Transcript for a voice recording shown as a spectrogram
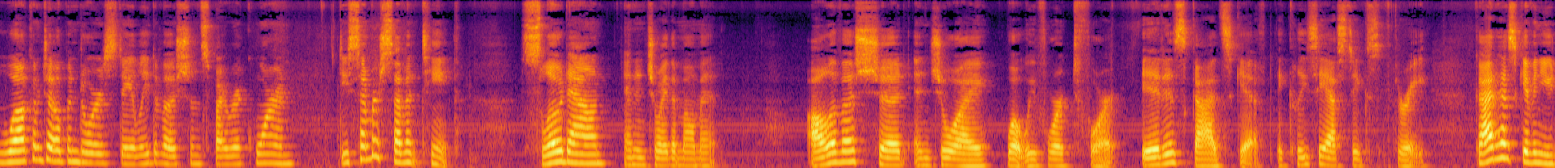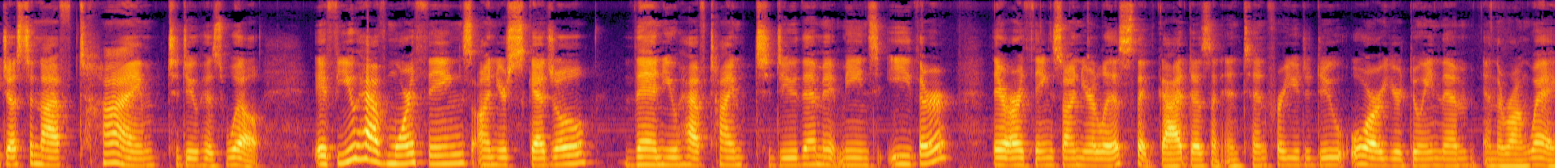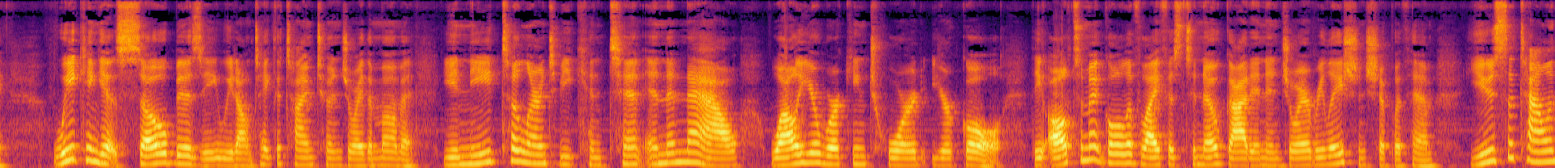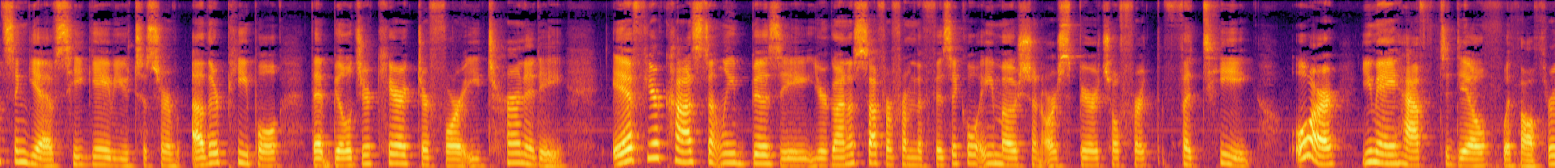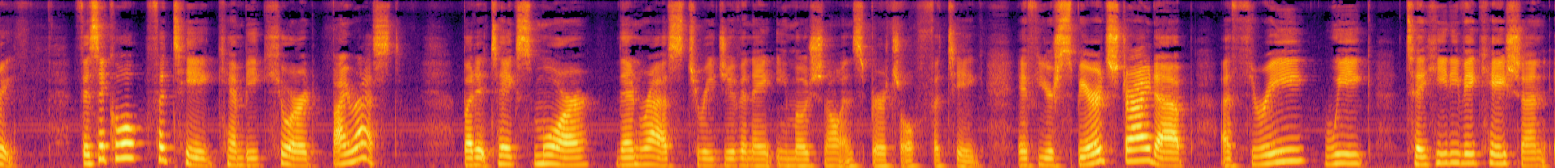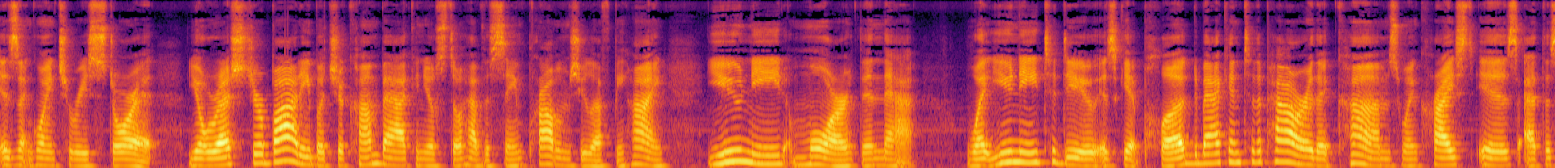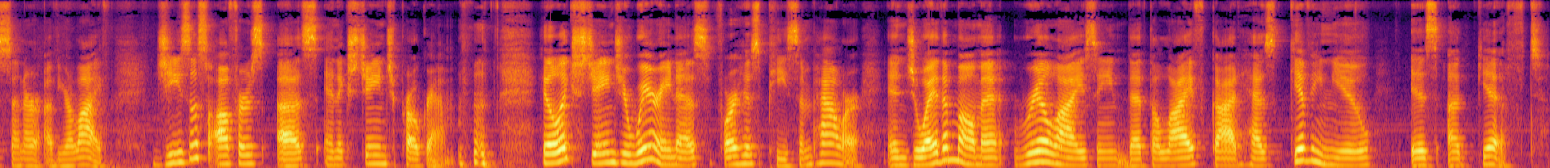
Welcome to Open Doors Daily Devotions by Rick Warren. December 17th. Slow down and enjoy the moment. All of us should enjoy what we've worked for. It is God's gift. Ecclesiastes 3. God has given you just enough time to do His will. If you have more things on your schedule than you have time to do them, it means either there are things on your list that God doesn't intend for you to do, or you're doing them in the wrong way. We can get so busy, we don't take the time to enjoy the moment. You need to learn to be content in the now while you're working toward your goal. The ultimate goal of life is to know God and enjoy a relationship with Him. Use the talents and gifts He gave you to serve other people that build your character for eternity. If you're constantly busy, you're going to suffer from the physical, emotion, or spiritual fatigue, or you may have to deal with all three. Physical fatigue can be cured by rest, but it takes more than rest to rejuvenate emotional and spiritual fatigue. If your spirit's dried up, a three week Tahiti vacation isn't going to restore it. You'll rest your body, but you'll come back and you'll still have the same problems you left behind. You need more than that. What you need to do is get plugged back into the power that comes when Christ is at the center of your life. Jesus offers us an exchange program. He'll exchange your weariness for his peace and power. Enjoy the moment, realizing that the life God has given you is a gift.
